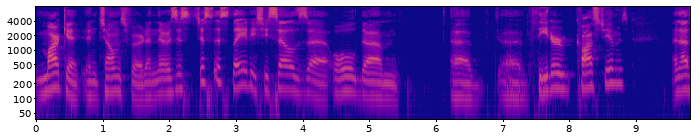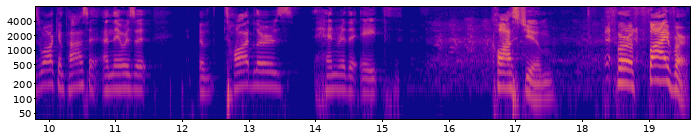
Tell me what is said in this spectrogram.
market in Chelmsford, and there was this just this lady. She sells uh, old um, uh, uh, theater costumes, and I was walking past it, and there was a, a toddler's Henry VIII costume for a fiver.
